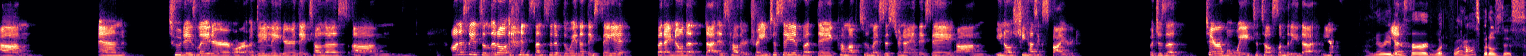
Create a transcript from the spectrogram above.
Um, and two days later or a day later, they tell us, um, honestly, it's a little insensitive the way that they say it, but I know that that is how they're trained to say it. But they come up to my sister and I and they say, um, you know, she has expired, which is a terrible way to tell somebody that you're. I've never even yes. heard what what hospital is this?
